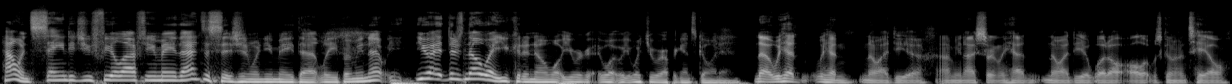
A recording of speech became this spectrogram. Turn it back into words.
how insane did you feel after you made that decision when you made that leap? I mean, that you had, there's no way you could have known what you were what, what you were up against going in. No, we had we had no idea. I mean, I certainly had no idea what all, all it was going to entail.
